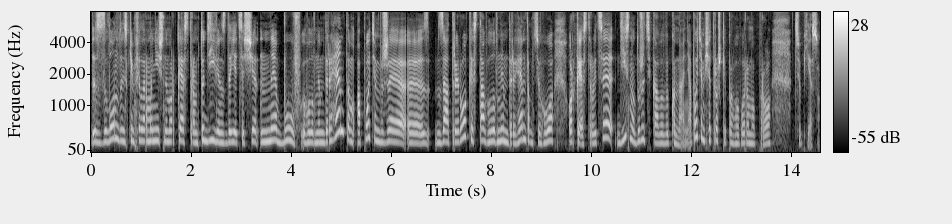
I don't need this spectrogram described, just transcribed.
З лондонським філармонічним оркестром тоді він, здається, ще не був головним диригентом, а потім вже е, за три роки став головним диригентом цього оркестру. І це дійсно дуже цікаве виконання. А потім ще трошки поговоримо про цю п'єсу.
